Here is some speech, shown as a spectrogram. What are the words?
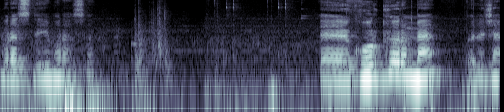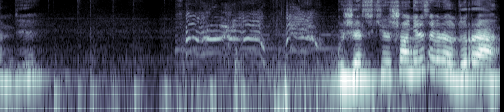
Burası değil burası. Ee, korkuyorum ben. Öleceğim diye. Bu jet ski şu an gelirse beni öldürür ha.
